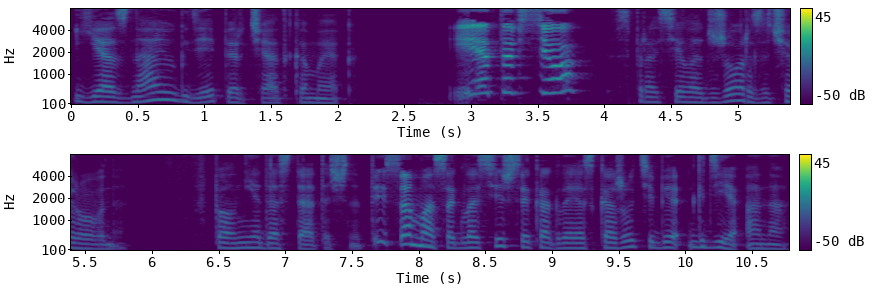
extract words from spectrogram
Я знаю, где перчатка Мэг. «И это все?» — спросила Джо разочарованно. «Вполне достаточно. Ты сама согласишься, когда я скажу тебе, где она».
